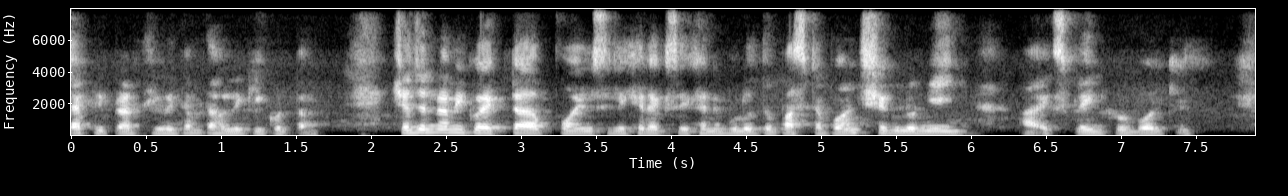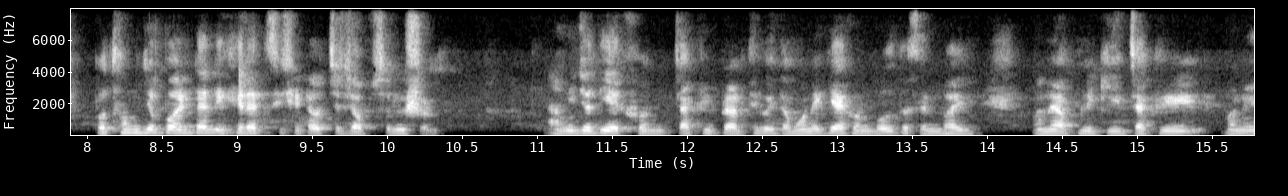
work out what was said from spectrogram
চাকরি প্রার্থী হইতাম, তাহলে কি করতাম? সেজন্য আমি কয়েকটা পয়েন্টস লিখে রাখছি এখানে, মূলত পাঁচটা পয়েন্ট সেগুলো নিয়েই এক্সপ্লেইন করব আর কি। প্রথম যে পয়েন্টটা লিখে রাখছি সেটা হচ্ছে জব সলিউশন আমি যদি এখন চাকরি প্রার্থী হইতাম, অনেকে এখন বলতেছেন, ভাই মানে আপনি কি চাকরি মানে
